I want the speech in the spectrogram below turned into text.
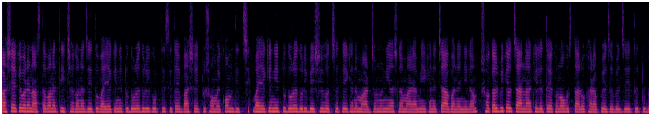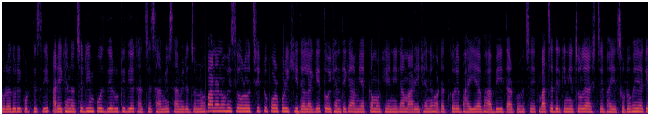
বাসায় একেবারে নাস্তা বানাতে ইচ্ছা করে না, যেহেতু ভাইয়াকে নিয়ে একটু দৌড়াদৌড়ি করতেছি, তাই বাসায় একটু সময় কম দিচ্ছি। ভাইয়াকে নিয়ে একটু দৌড়াদৌড়ি বেশি হচ্ছে, তো এখানে মার জন্য নিয়ে আসলাম, আর আমি এখানে চা বানিয়ে নিলাম। সকাল বিকাল চা না খেলে তো এখন অবস্থা আরও খারাপ হয়ে যাবে, যেহেতু একটু দৌড়াদৌড়ি করতেছি। আর এখানে হচ্ছে ডিম পোস্ট দিয়ে রুটি দিয়ে খাচ্ছে সামির সামিরের জন্য বানানো হয়েছে, ওর হচ্ছে একটু পরপরই খিদা লাগে, তো ওইখান থেকে আমি এক কামড় খেয়ে নিলাম। আর এখানে হঠাৎ করে ভাইয়া, ভাবি, তারপর হচ্ছে বাচ্চাদেরকে নিয়ে চলে আসছে, ভাইয়া, ছোট ভাইয়াকে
